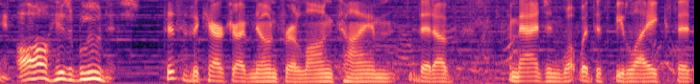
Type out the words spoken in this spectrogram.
in all his blueness. This is a character I've known for a long time that I've imagine what would this be like that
